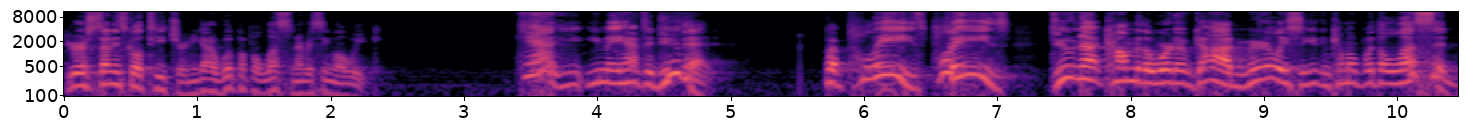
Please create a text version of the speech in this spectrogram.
you're a Sunday school teacher and you got to whip up a lesson every single week. Yeah, you, you may have to do that. But please, please do not come to the Word of God merely so you can come up with a lesson.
